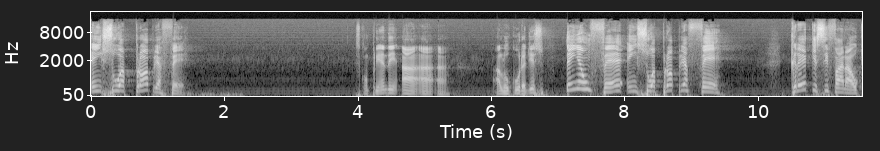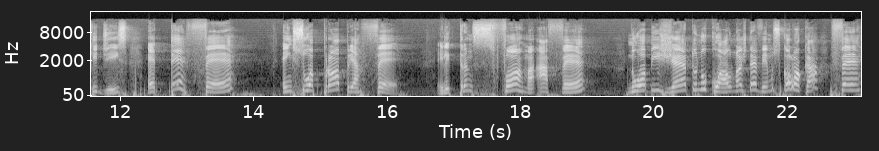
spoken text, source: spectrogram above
em sua própria fé. Vocês compreendem a, a, a, a loucura disso? Tenham fé em sua própria fé. Crer que se fará o que diz é ter fé em sua própria fé. Ele transforma a fé no objeto no qual nós devemos colocar fé.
